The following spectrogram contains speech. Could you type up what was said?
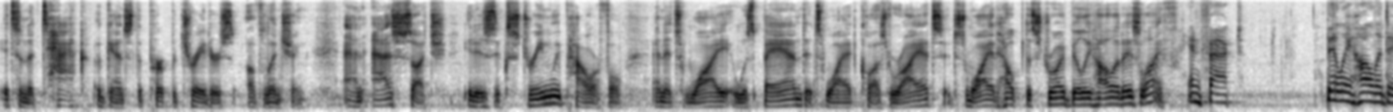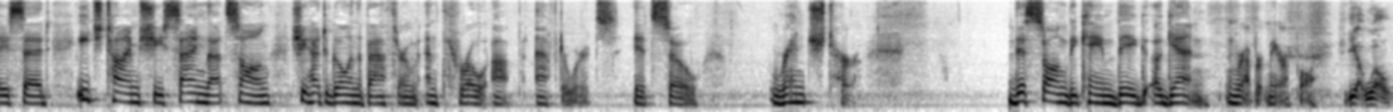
It's an attack against the perpetrators of lynching. And as such, it is extremely powerful, and it's why it was banned. It's why it caused riots. It's why it helped destroy Billie Holiday's life. In fact, Billie Holiday said each time she sang that song, she had to go in the bathroom and throw up afterwards. It so wrenched her this song became big again in Robert Meeropol. Yeah, well,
